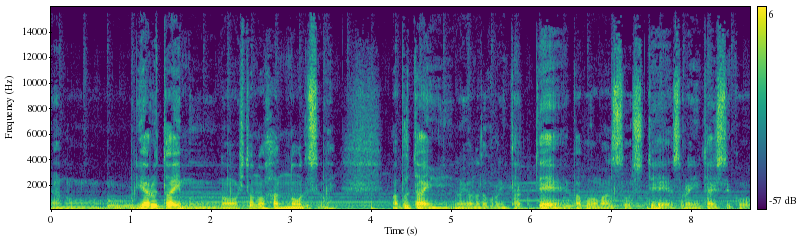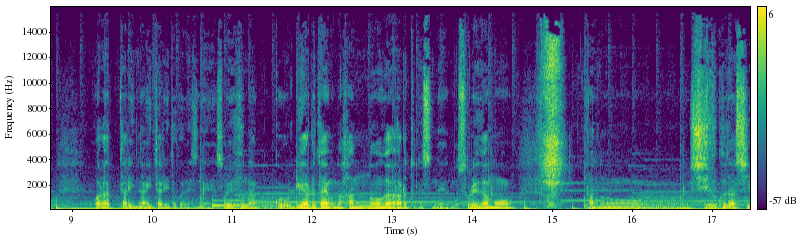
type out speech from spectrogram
あのリアルタイムの人の反応ですよね、まあ、舞台のようなところに立ってパフォーマンスをしてそれに対してこう笑ったり泣いたりとかですね。そういうふうなこうリアルタイムの反応があるとですねもうそれがもうあの私服だし、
